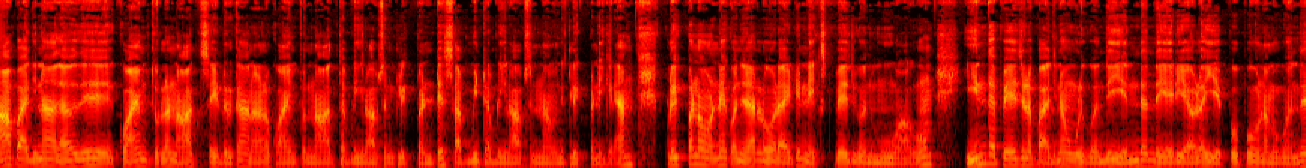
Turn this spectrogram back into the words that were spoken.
நான் பார்த்தீங்கன்னா அதாவது கோயம்புத்தூரில் நார்த் சைடு இருக்கேன். அதனால் கோயம்புத்தூர் நார்த் அப்படிங்கிற ஆப்ஷன் கிளிக் பண்ணிட்டு சப்மிட் அப்படிங்கிற ஆப்ஷன் நான் வந்து கிளிக் பண்ணிக்கிறேன். கிளிக் பண்ண உடனே கொஞ்ச நேரம் லோட் ஆகிட்டு நெக்ஸ்ட் பேஜுக்கு வந்து மூவ் ஆகும். இந்த பேஜில் பார்த்தீங்கன்னா உங்களுக்கு வந்து எந்தெந்த ஏரியாவில் எப்பப்போ நமக்கு வந்து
